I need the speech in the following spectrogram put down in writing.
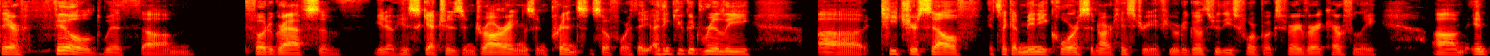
they are filled with um, photographs of you know his sketches and drawings and prints and so forth. I I think you could really uh, teach yourself. It's like a mini course in art history if you were to go through these four books very very carefully. Um, and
